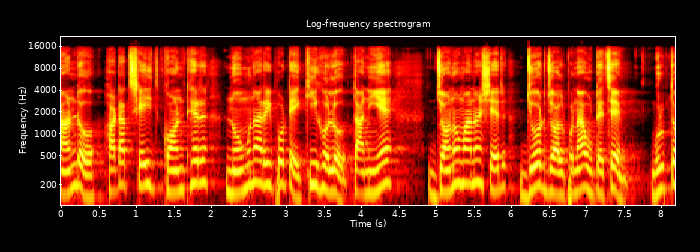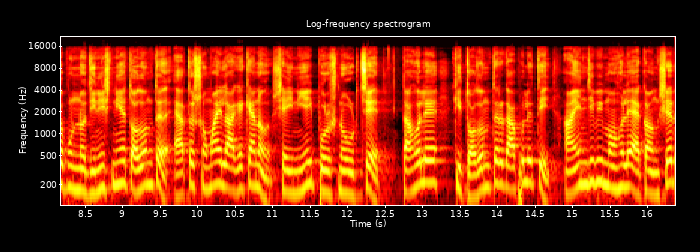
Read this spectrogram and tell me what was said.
কাণ্ড, হঠাৎ সেই কণ্ঠের নমুনা রিপোর্টে কি হলো তা নিয়ে জনমানসের জোর জল্পনা উঠেছে। গুরুত্বপূর্ণ জিনিস নিয়ে তদন্তে এত সময় লাগে কেন সেই নিয়েই প্রশ্ন উঠছে। তাহলে কি তদন্তের গাফুলেতি? আইনজীবী মহলে একাংশের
